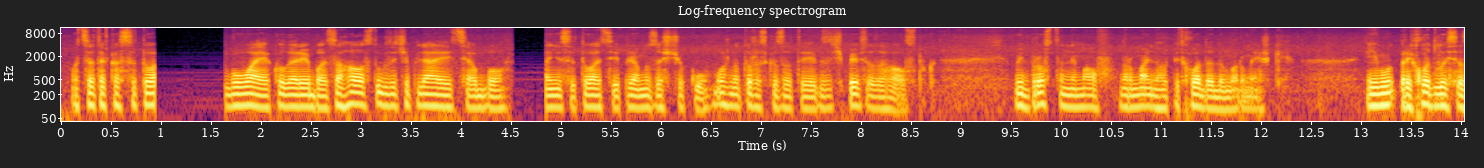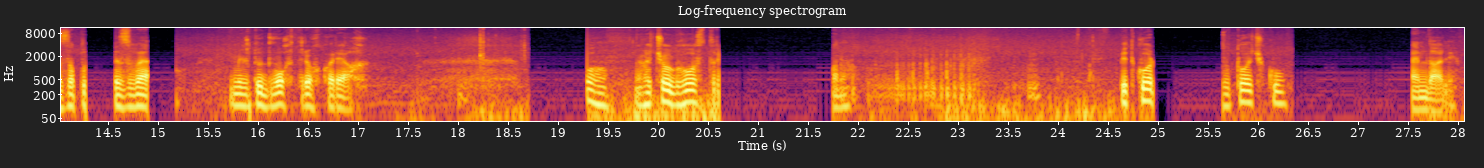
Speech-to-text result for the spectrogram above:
Оце така ситуація буває, коли риба за галстук зачіпляється або в ситуації прямо за щоку. Можна теж сказати, як зачепився за галстук. Він просто не мав нормального підходу до мормишки. Йому приходилося заплити зверху між двох-трьох корях. Гачок гострий. Підкорюємо точку. Йдемо далі.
